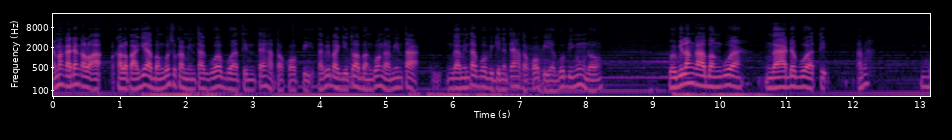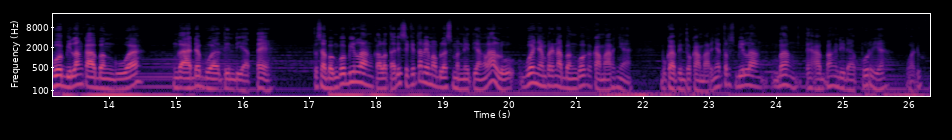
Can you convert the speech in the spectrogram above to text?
Emang kadang kalau kalau pagi abang gue suka minta gue buatin teh atau kopi. Tapi pagi itu abang gue nggak minta, nggak minta gue bikinin teh atau kopi ya. Gue bingung dong. Gue bilang ke abang gue, nggak ada buatin apa? Gue bilang ke abang gue, nggak ada buatin dia teh Terus abang gue bilang kalau tadi sekitar 15 menit yang lalu gue nyamperin abang gue ke kamarnya Buka pintu kamarnya terus bilang Bang teh abang di dapur ya Waduh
